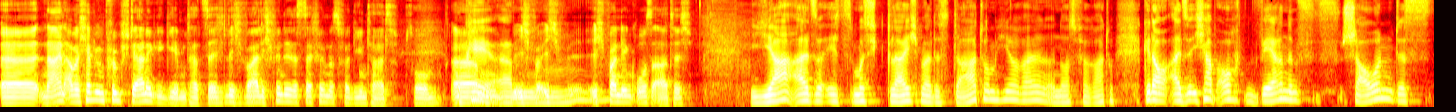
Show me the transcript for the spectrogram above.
Äh, nein, aber ich habe ihm fünf Sterne gegeben tatsächlich, weil ich finde, dass der Film das verdient hat. So, Okay, ähm, ähm, ich, ich, ich fand ihn großartig. Ja, also jetzt muss ich gleich mal das Datum hier rein, äh, Nosferatu. Genau, also ich habe auch während dem Schauen des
